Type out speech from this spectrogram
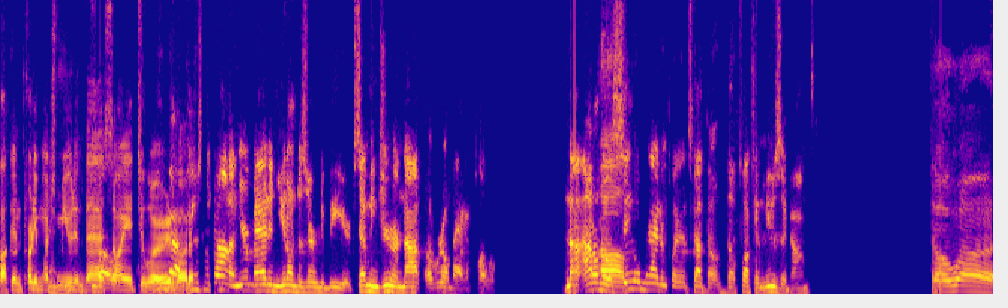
fucking pretty much muted that, so I ain't too worried about it. on and you're mad and you don't deserve to be here because that means you're not a real Madden player. Not, I don't know a Um, single Madden player that's got the, the fucking music on. So uh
